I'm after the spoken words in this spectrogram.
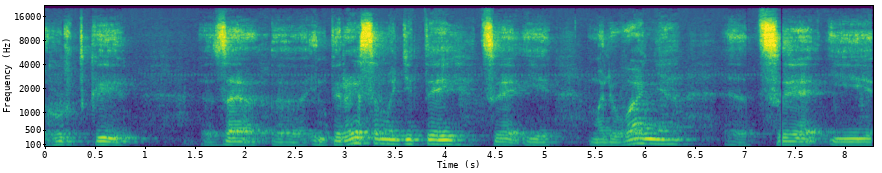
гуртки за е, інтересами дітей, це і малювання, е, це і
